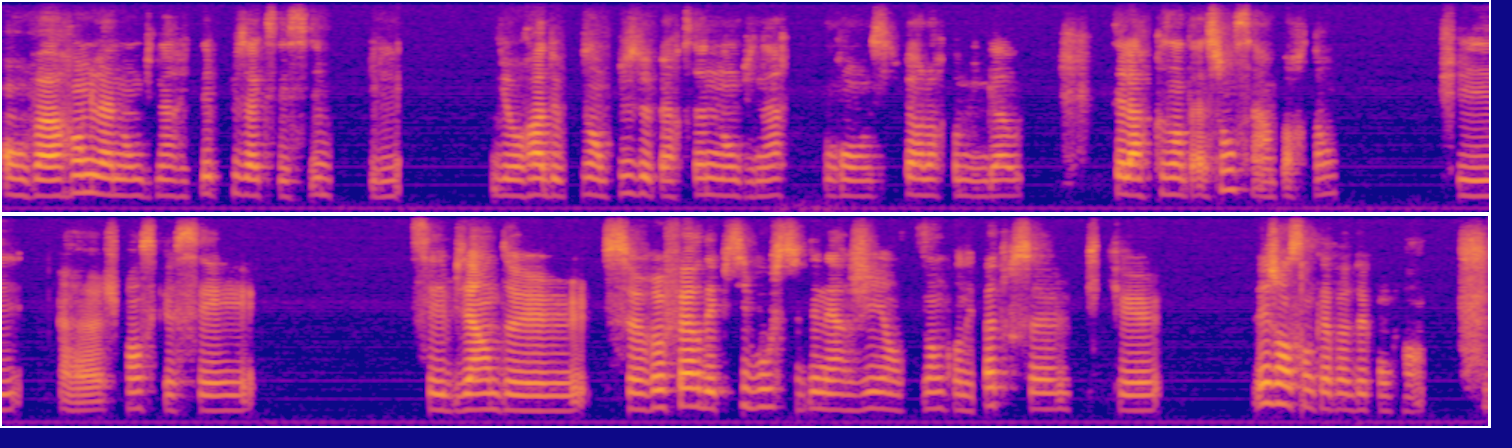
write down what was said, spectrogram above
on va rendre la non-binarité plus accessible. Il y aura de plus en plus de personnes non-binaires qui pourront aussi faire leur coming out. C'est la représentation, c'est important. Puis je pense que c'est c'est bien de se refaire des petits boosts d'énergie en disant qu'on n'est pas tout seul, puis que les gens sont capables de comprendre.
